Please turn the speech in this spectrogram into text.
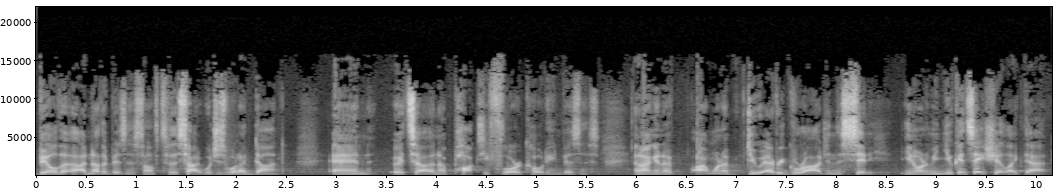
build a, another business off to the side, which is what I've done. And it's uh, an epoxy floor coating business. And I'm gonna, I want to do every garage in the city. You know what I mean? You can say shit like that.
